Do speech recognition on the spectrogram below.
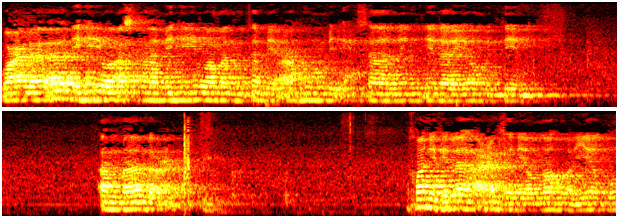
وعلى آله وأصحابه ومن تبعهم بإحسان إلى يوم الدين. أما بعد. Ikhwani fillah a'azzani Allah wa iyyakum.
